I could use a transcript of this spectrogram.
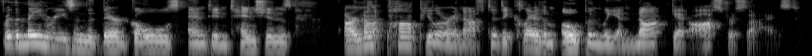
for the main reason that their goals and intentions are not popular enough to declare them openly and not get ostracized.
